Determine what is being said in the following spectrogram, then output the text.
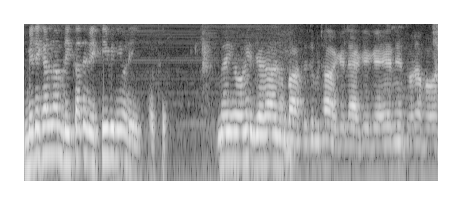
ਮੇਰੇ ਖਿਆਲ ਨਾਲ ਅਮਰੀਕਾ ਤੇ ਵੇਖੀ ਵੀ ਨਹੀਂ ਹੋਣੀ ਉੱਥੇ। ਨਹੀਂ ਉਹੀ ਜਿਹੜਾ ਇਹਨੂੰ ਬੱਸ 'ਚ ਬਿਠਾ ਕੇ ਲੈ ਕੇ ਗਏ ਨੇ ਥੋੜਾ ਬਹੁਤ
